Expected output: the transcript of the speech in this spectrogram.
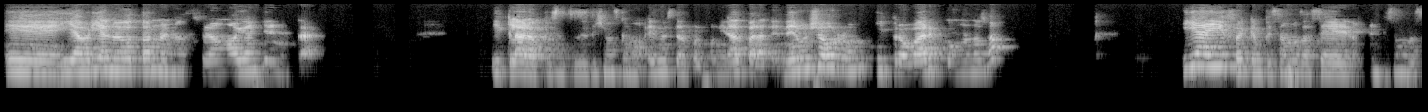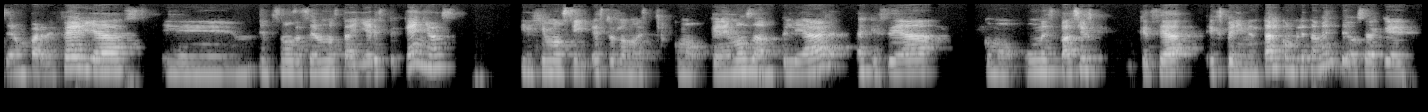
Eh, y abría el nuevo torno y nos dijeron, oigan, quieren entrar. Y claro, pues entonces dijimos como es nuestra oportunidad para tener un showroom y probar cómo nos va. Y ahí fue que empezamos a hacer, empezamos a hacer un par de ferias, eh, empezamos a hacer unos talleres pequeños y dijimos, sí, esto es lo nuestro, como queremos ampliar a que sea como un espacio que sea experimental completamente, o sea que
